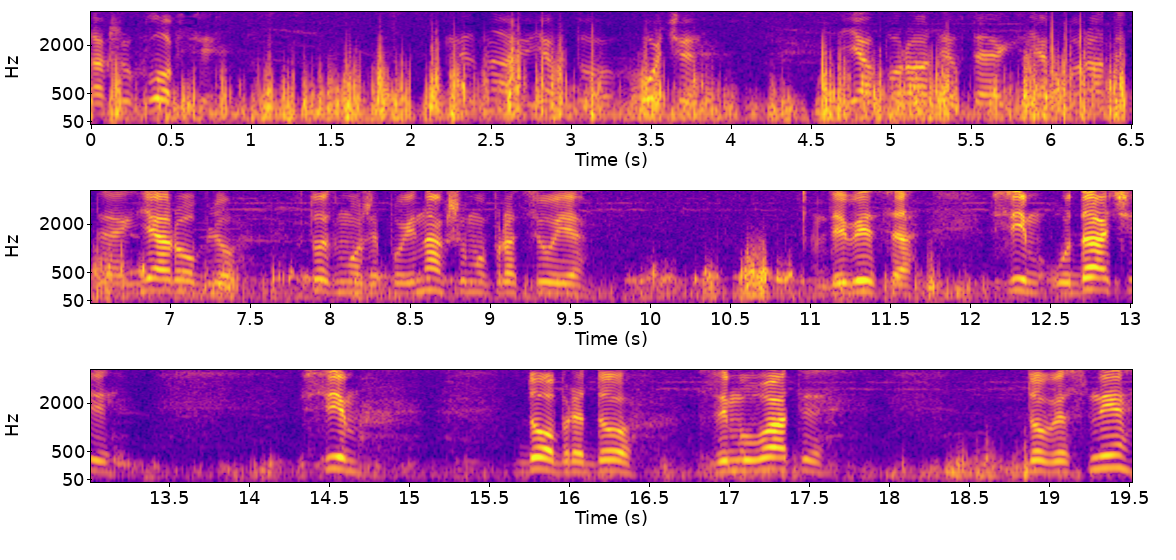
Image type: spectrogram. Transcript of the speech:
Так що, хлопці, не знаю, як хто хоче, я порадив так, як порадив, так як я роблю. Хтось може по-інакшому працює. Дивіться, всім удачі, всім добре дозимувати до весни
